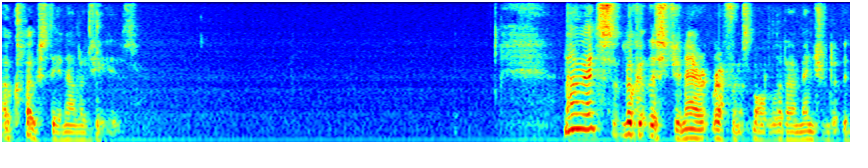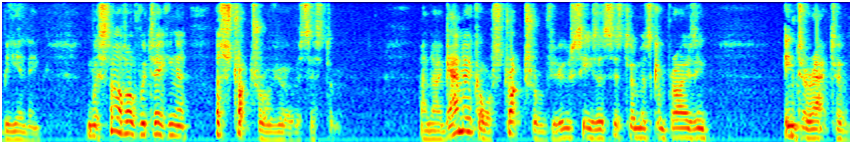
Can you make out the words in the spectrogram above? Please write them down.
how close the analogy is. Now let's look at this generic reference model that I mentioned at the beginning. And we'll start off with taking a, a structural view of a system. An organic or structural view sees a system as comprising interactive,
